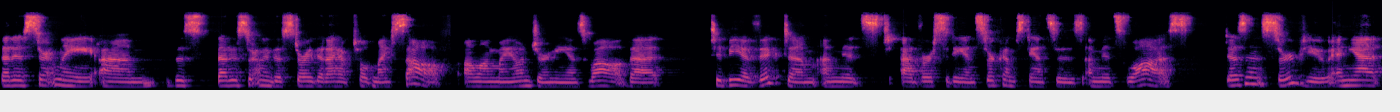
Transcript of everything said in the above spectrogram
that is certainly um, this. That is certainly the story that I have told myself along my own journey as well. That to be a victim amidst adversity and circumstances, amidst loss, doesn't serve you. And yet,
